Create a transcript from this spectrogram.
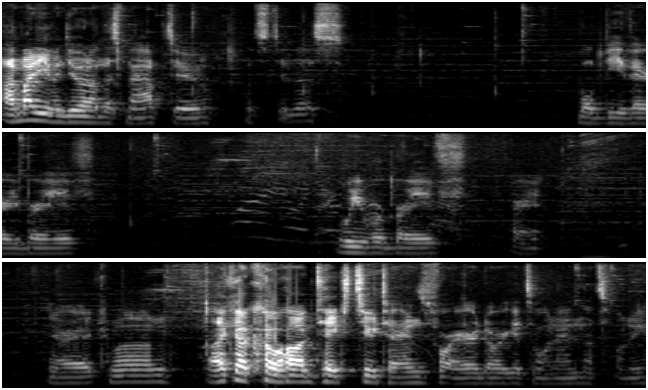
I might even do it on this map too. Let's do this. We'll be very brave. We were brave. Alright. Alright, come on. I like how Quahaug takes two turns before Erador gets one in. That's funny.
